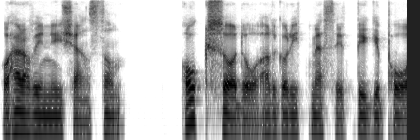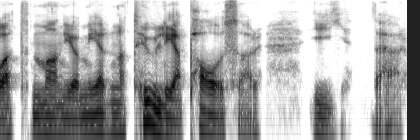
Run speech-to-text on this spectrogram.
Och här har vi en ny tjänst som också då algoritmmässigt bygger på att man gör mer naturliga pauser i det här.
